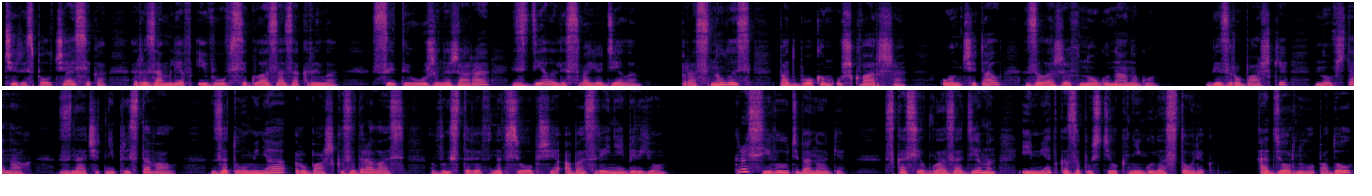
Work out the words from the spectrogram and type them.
Через полчасика, разомлев и вовсе глаза закрыла, сытый ужин и жара сделали свое дело. Проснулась под боком у шкварша. Он читал, заложив ногу на ногу. Без рубашки, но в штанах, значит, не приставал. Зато у меня рубашка задралась, выставив на всеобщее обозрение белье. «Красивые у тебя ноги», — скосил глаза демон и метко запустил книгу на столик. Одернула подол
